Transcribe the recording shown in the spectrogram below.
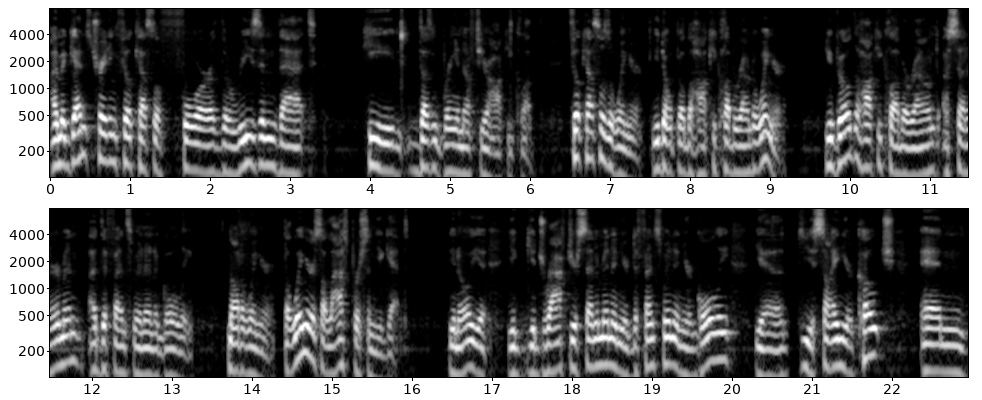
I'm against trading Phil Kessel for the reason that he doesn't bring enough to your hockey club. Phil Kessel's a winger. You don't build a hockey club around a winger. You build the hockey club around a centerman, a defenseman, and a goalie, not a winger. The winger is the last person you get. You know, you, you, you draft your centerman and your defenseman and your goalie. You you sign your coach, and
